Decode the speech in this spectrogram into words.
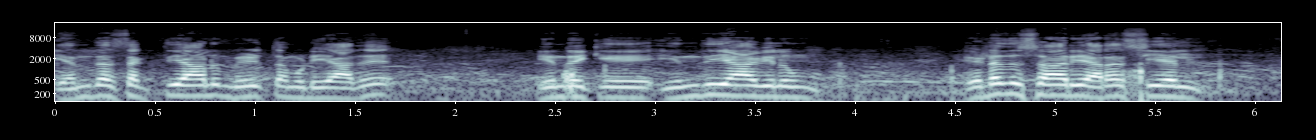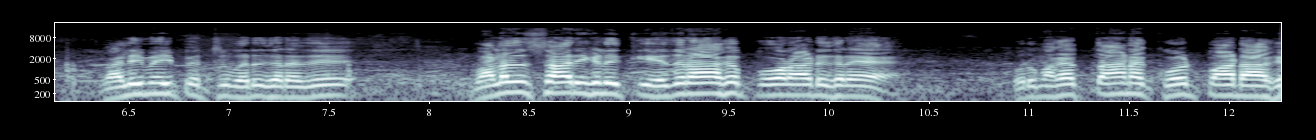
எந்த சக்தியாலும் வீழ்த்த முடியாது. இன்றைக்கு இந்தியாவிலும் இடதுசாரி அரசியல் வலிமை பெற்று வருகிறது. வலதுசாரிகளுக்கு எதிராக போராடுகிற ஒரு மகத்தான கோட்பாடாக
